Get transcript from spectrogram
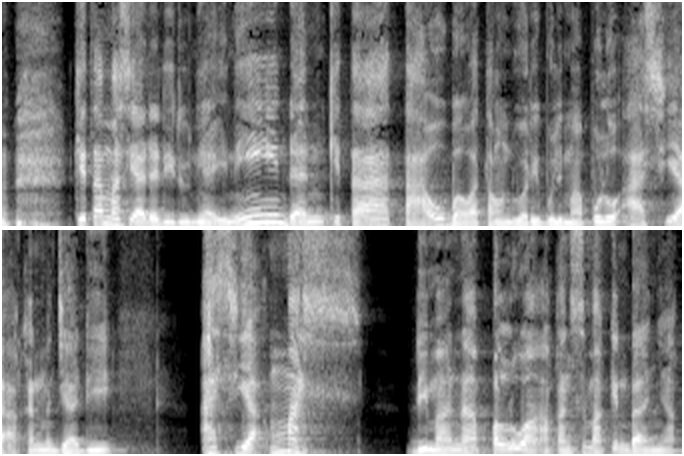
kita masih ada di dunia ini dan kita tahu bahwa tahun 2050 Asia akan menjadi Asia emas di mana peluang akan semakin banyak.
